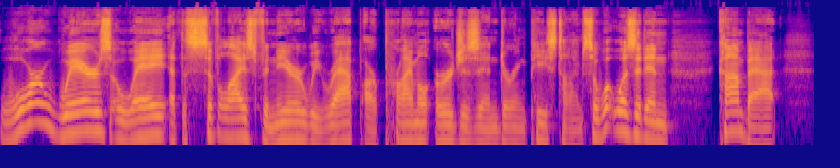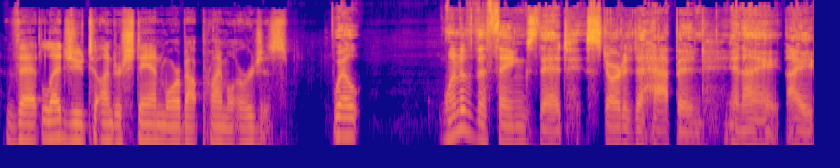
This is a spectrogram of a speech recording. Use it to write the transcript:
War wears away at the civilized veneer we wrap our primal urges in during peacetime. So, what was it in combat that led you to understand more about primal urges? Well, one of the things that started to happen, and I, I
